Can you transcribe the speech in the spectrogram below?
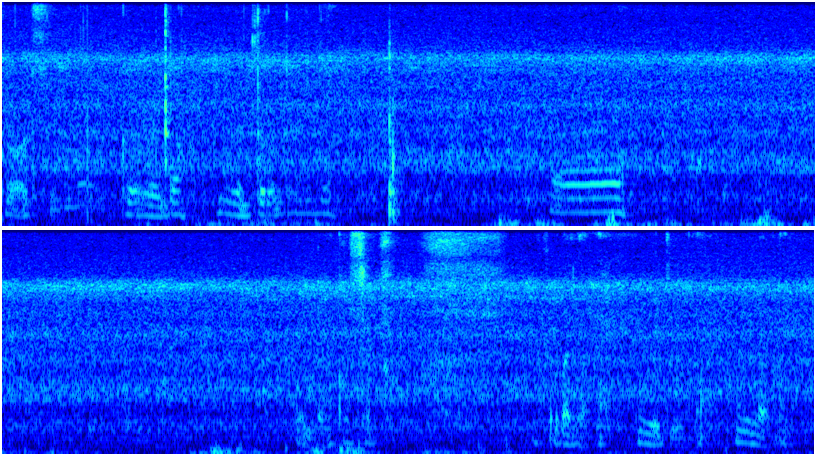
torcio credo. Dentro dentro vabbè cosa fa? Guardate vedi guardate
